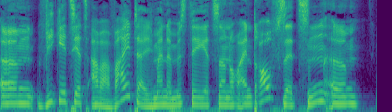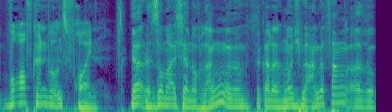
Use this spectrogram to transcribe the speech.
Ähm, wie geht's jetzt aber weiter? Ich meine, da müsst ihr jetzt dann noch einen draufsetzen. Ähm, worauf können wir uns freuen? Ja, der Sommer ist ja noch lang, äh, ist ja gerade noch nicht mehr angefangen, also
